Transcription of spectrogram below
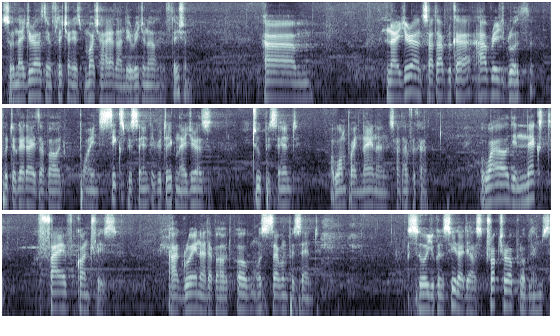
So Nigeria's inflation is much higher than the regional inflation. Um, Nigeria and South Africa average growth put together is about 0.6%. If you take Nigeria's 2% or 1.9 and South Africa, while the next five countries are growing at about almost 7%. So you can see that there are structural problems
